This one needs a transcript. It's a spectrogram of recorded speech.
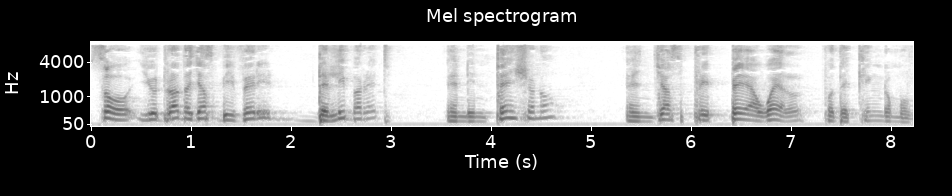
So you'd rather just be very deliberate and intentional and just prepare well for the kingdom of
